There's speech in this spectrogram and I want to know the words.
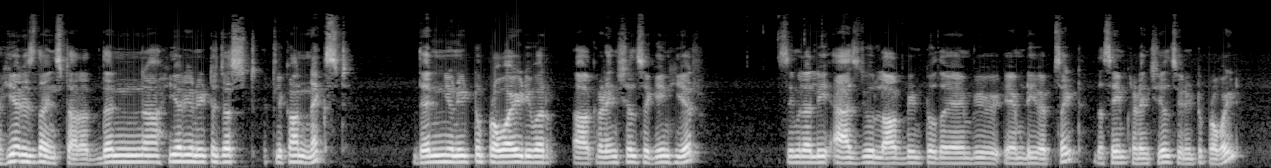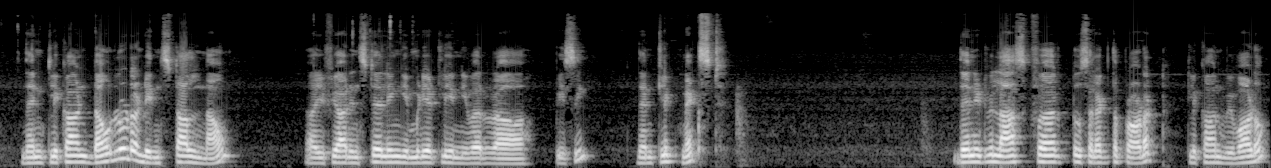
here is the installer. Then uh, here you need to just click on next. Then you need to provide your uh, credentials again here. Similarly as you logged into the AMD, AMD website the same credentials you need to provide. Then click on download and install now. Uh, if you are installing immediately in your uh, PC then click next. Then it will ask for to select the product. Click on Vivado.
